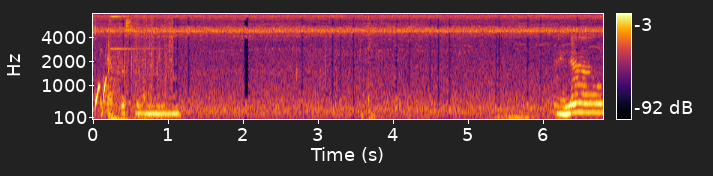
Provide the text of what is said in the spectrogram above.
take out this one. I know.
